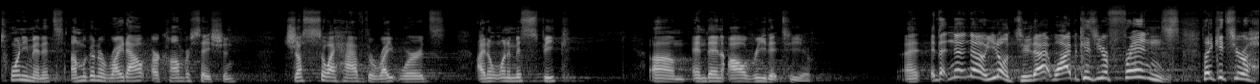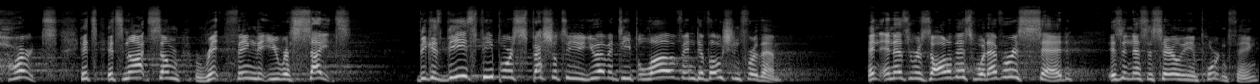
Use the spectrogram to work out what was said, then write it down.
20 minutes? I'm going to write out our conversation just so I have the right words. I don't want to misspeak. Um, and then I'll read it to you. Uh, no, no, you don't do that. Why? Because you're friends. Like it's your heart. It's, it's not some writ thing that you recite. Because these people are special to you. You have a deep love and devotion for them. And, and as a result of this, whatever is said isn't necessarily the important thing.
